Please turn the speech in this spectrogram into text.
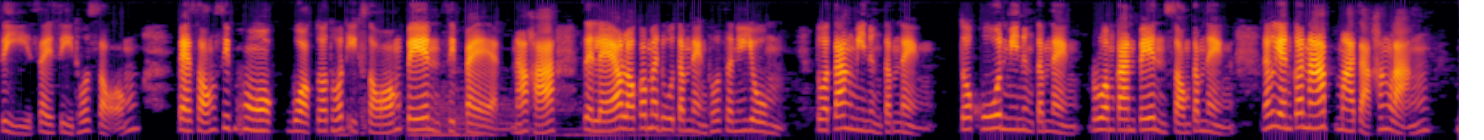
24 ใส่4ทด2 8 2 16 บวกตัวทดอีก 2 เป็น 18 นะคะ เสร็จแล้วเราก็มาดูตำแหน่งทศนิยม ตัวตั้งมี 1 ตำแหน่ง ตัวคูณมี 1 ตำแหน่ง รวมกันเป็น 2 ตำแหน่ง นักเรียนก็นับมาจากข้างหลัง 1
